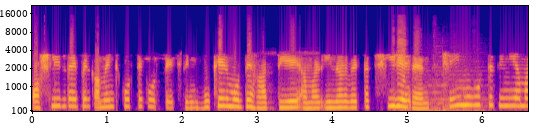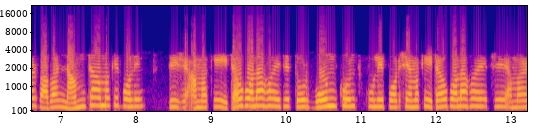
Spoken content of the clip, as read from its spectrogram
অশ্লীল টাইপের কমেন্ট করতে করতে তিনি বুকের মধ্যে হাত দিয়ে আমার ইনারওয়েটটা ছিঁড়ে দেন। সেই মুহূর্তে তিনি আমার বাবার নামটা আমাকে বলেন। আমাকে এটাও বলা হয় যে তোর বোন কোন স্কুলে পড়ছে? আমাকে এটাও বলা হয় যে আমার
